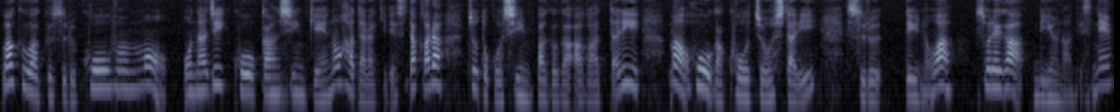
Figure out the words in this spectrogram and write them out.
ワクワクする興奮も同じ交感神経の働きです。だからちょっとこう心拍が上がったり、まあ頬が好調したりするっていうのはそれが理由なんですね。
